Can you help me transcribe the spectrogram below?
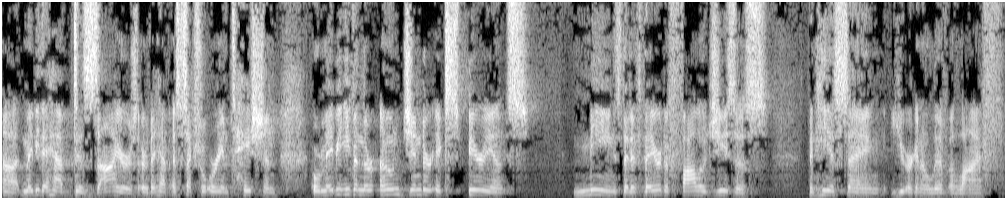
uh, maybe they have desires or they have a sexual orientation, or maybe even their own gender experience means that if they are to follow Jesus, then he is saying, You are going to live a life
